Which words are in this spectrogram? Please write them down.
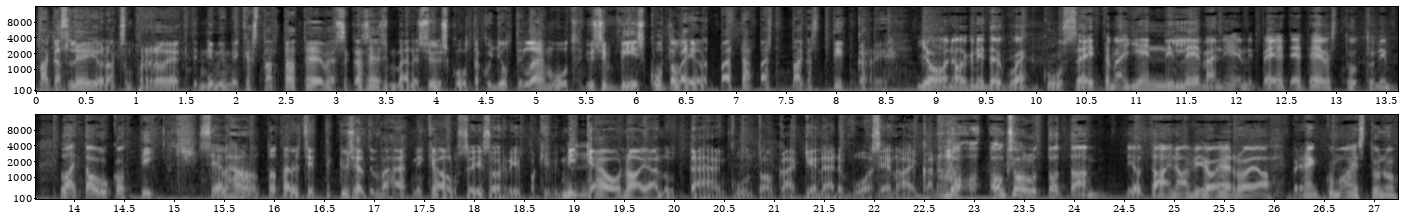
Takas Leijonakson projektin nimi, mikä starttaa TV-ssä kanssa ensimmäinen syyskuuta, kun Juttila ja muut 95 kultaleijonat päättää päästä takaisin tikkariin. Joo, ne oliko niitä joku ehkä 6-7. Jenni Leväniemi, PTTVstä tuttu, niin laittaa ukot tikki. Siellähän on tota, nyt sitten kyselty vähän, että mikä on ollut se iso riippakivi. Mikä mm. on ajanut tähän kuntoon kaikkien näiden vuosien aikana? No, onko ollut tota, jotain avioeroja, brenkku maistunut?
